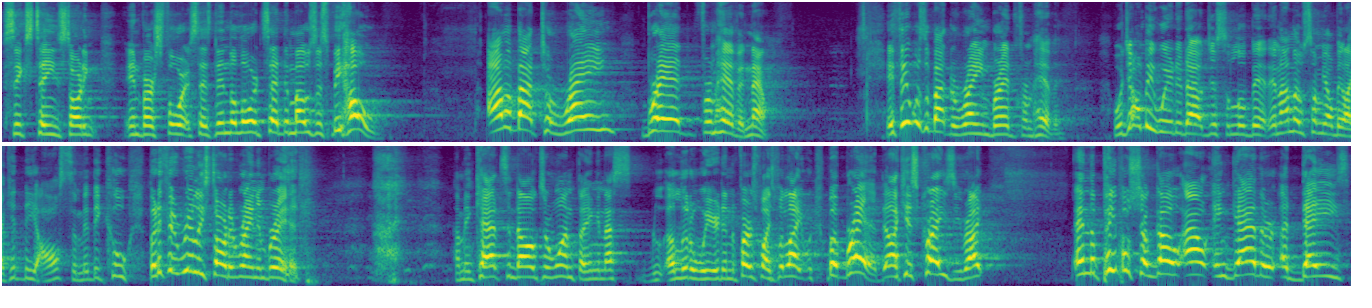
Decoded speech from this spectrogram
16, starting in verse 4, it says, Then the Lord said to Moses, Behold, I'm about to rain bread from heaven. Now, if it was about to rain bread from heaven, would y'all be weirded out just a little bit? And I know some y'all be like, it'd be awesome, it'd be cool. But if it really started raining bread, I mean, cats and dogs are one thing, and that's a little weird in the first place, but like, but bread, like it's crazy, right? And the people shall go out and gather a day's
